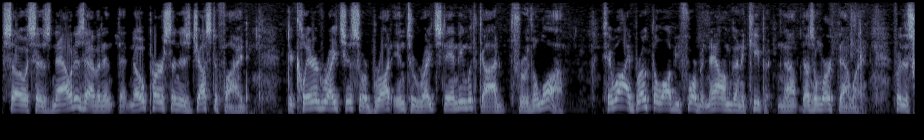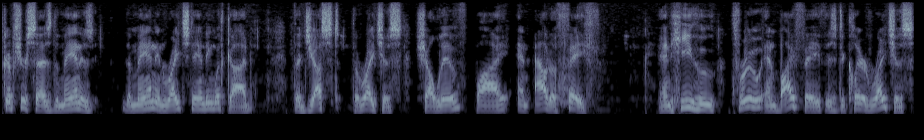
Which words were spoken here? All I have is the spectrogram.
So it says, Now it is evident that no person is justified, declared righteous, or brought into right standing with God through the law. say, well, I broke the law before, but now I'm going to keep it. No, it doesn't work that way. For the scripture says the man is the man in right standing with God, the just, the righteous, shall live by and out of faith. And he who through and by faith is declared righteous,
